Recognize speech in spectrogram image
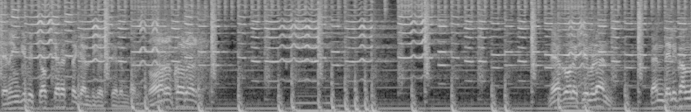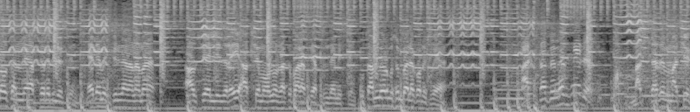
Senin gibi çok kereste geldi geçti elimden. Doğru konuş. Ne konuşayım lan? Sen delikanlı olsan ne yaptığını bilirsin. Ne demişsin lan anama? Al şu 50 lirayı akşama onun rakı parası yapsın demişsin. Utanmıyor musun böyle konuşmaya? Maksadınız nedir? Maksadım açık.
